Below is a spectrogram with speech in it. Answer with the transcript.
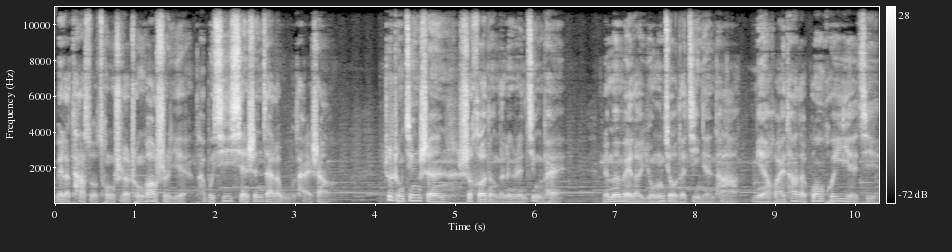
为了他所从事的崇高事业，他不惜献身在了舞台上。这种精神是何等的令人敬佩！人们为了永久的纪念他、缅怀他的光辉业绩，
